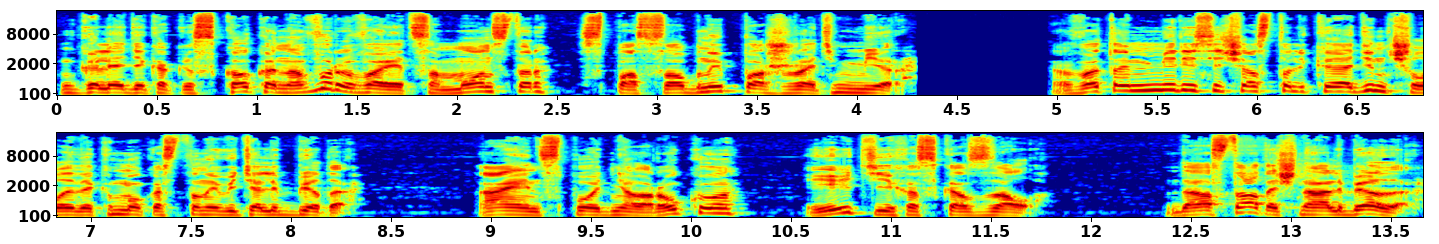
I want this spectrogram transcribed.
глядя как из кокона вырывается монстр, способный пожрать мир. В этом мире сейчас только один человек мог остановить Альбеда. Айнс поднял руку и тихо сказал «Достаточно, Альбеда!»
